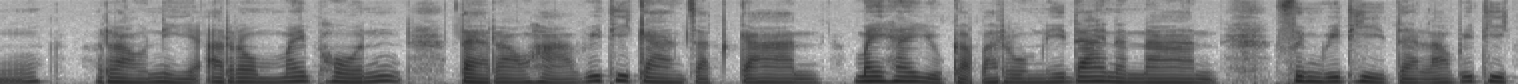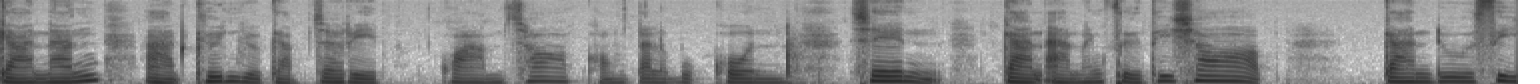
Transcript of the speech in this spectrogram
งค์ เราหนีอารมณ์ไม่พ้น แต่เราหาวิธีการจัดการไม่ให้อยู่กับอารมณ์นี้ได้นานๆ ซึ่งวิธีแต่ละวิธีการนั้นอาจขึ้นอยู่กับจริตความชอบของแต่ละบุคคล เช่น การอ่านหนังสือที่ชอบ การดูซี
